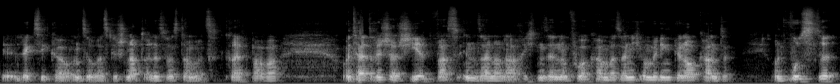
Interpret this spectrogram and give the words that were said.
Lexika und sowas geschnappt, alles was damals greifbar war, und hat recherchiert, was in seiner Nachrichtensendung vorkam, was er nicht unbedingt genau kannte. Und wusste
